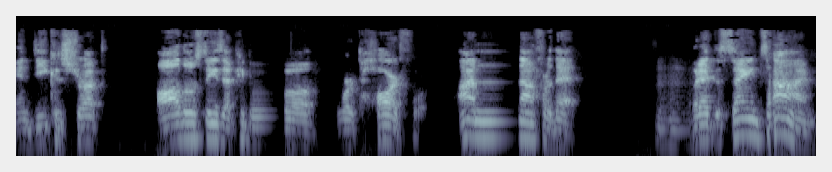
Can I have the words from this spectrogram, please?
and deconstruct all those things that people worked hard for. I'm not for that. Mm-hmm. But at the same time,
